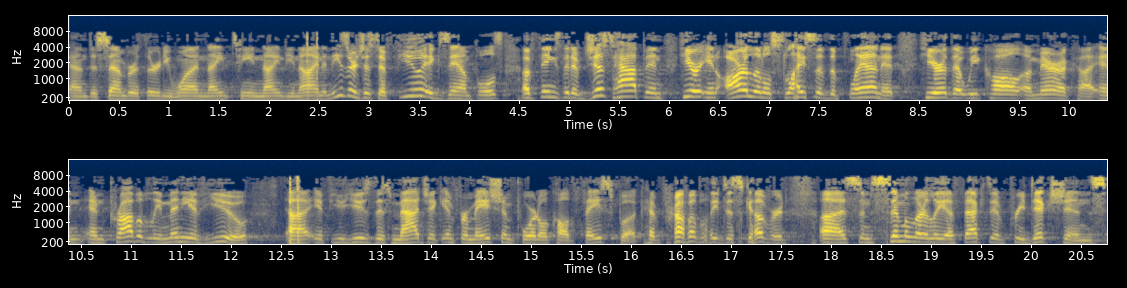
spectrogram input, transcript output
on December 31, 1999. And these are just a few examples of things that have just happened here in our little slice of the planet here that we call America. And, and probably many of you uh, if you use this magic information portal called Facebook, have probably discovered uh, some similarly effective predictions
